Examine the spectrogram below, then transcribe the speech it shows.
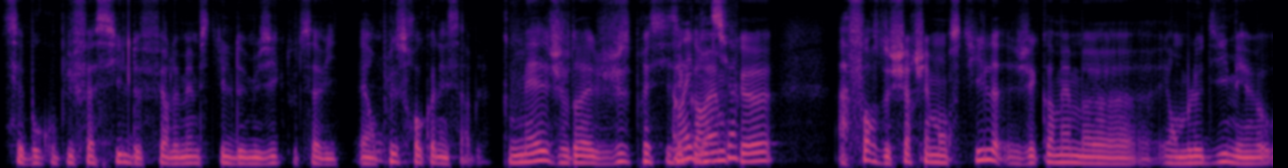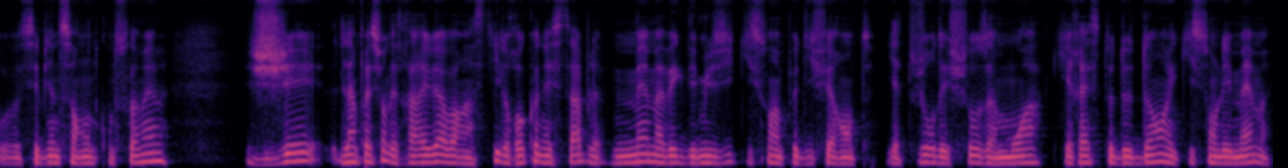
C'est beaucoup plus facile de faire le même style de musique toute sa vie, et en plus reconnaissable. Mais je voudrais juste préciser quand même que, à force de chercher mon style, j'ai quand même, euh, et on me le dit, mais c'est bien de s'en rendre compte soi-même, j'ai l'impression d'être arrivé à avoir un style reconnaissable, même avec des musiques qui sont un peu différentes. Il y a toujours des choses à moi qui restent dedans et qui sont les mêmes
